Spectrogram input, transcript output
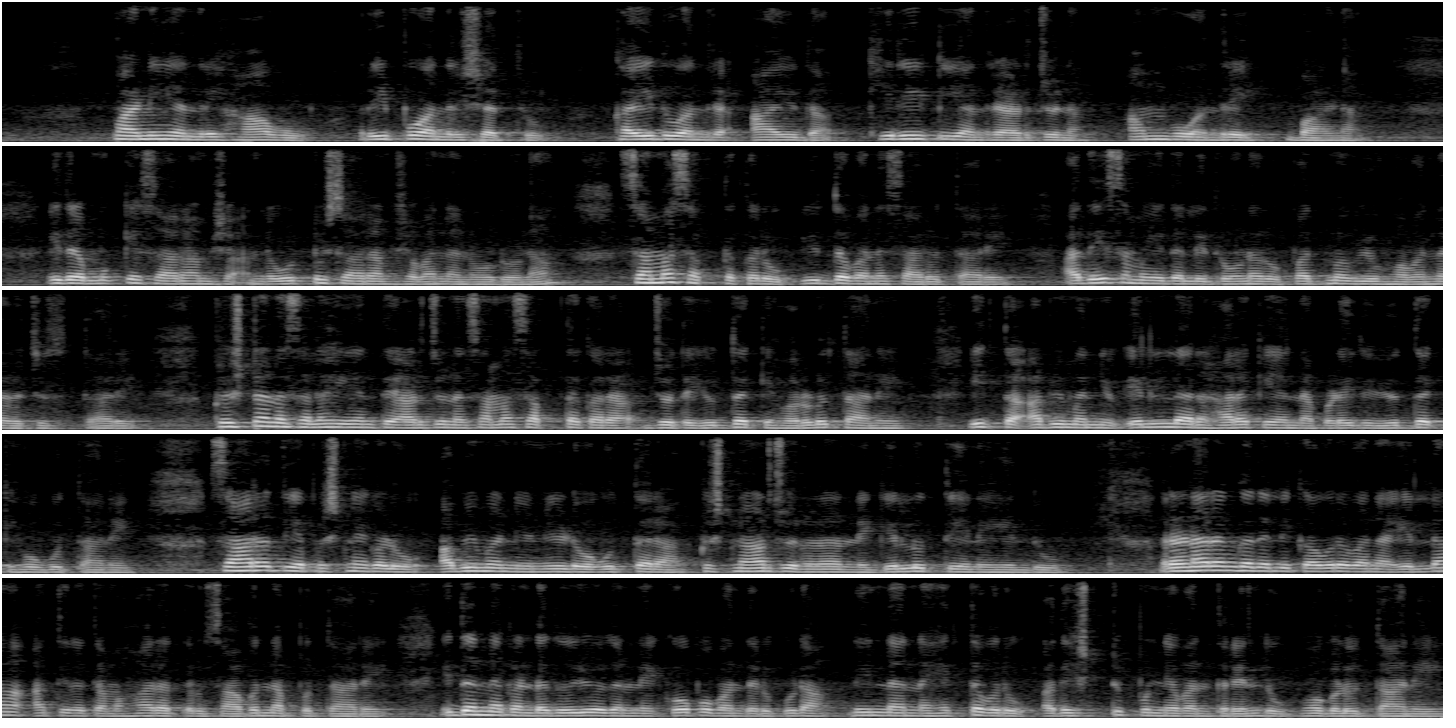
ಪಣಿ ಅಂದರೆ ಹಾವು, ರಿಪು ಅಂದರೆ ಶತ್ರು, ಕೈದು ಅಂದರೆ ಆಯುಧ, ಕಿರೀಟಿ ಅಂದರೆ ಅರ್ಜುನ, ಅಂಬು ಅಂದರೆ ಬಾಣ. ಇದರ ಮುಖ್ಯ ಸಾರಾಂಶ, ಅಂದರೆ ಒಟ್ಟು ಸಾರಾಂಶವನ್ನು ನೋಡೋಣ. ಸಮಸಪ್ತಕರು ಯುದ್ಧವನ್ನು ಸಾರುತ್ತಾರೆ. ಅದೇ ಸಮಯದಲ್ಲಿ ದ್ರೋಣರು ಪದ್ಮವ್ಯೂಹವನ್ನು ರಚಿಸುತ್ತಾರೆ. ಕೃಷ್ಣನ ಸಲಹೆಯಂತೆ ಅರ್ಜುನ ಸಮಸಪ್ತಕರ ಜೊತೆ ಯುದ್ಧಕ್ಕೆ ಹೊರಡುತ್ತಾನೆ. ಇತ್ತ ಅಭಿಮನ್ಯು ಎಲ್ಲರ ಹರಕೆಯನ್ನು ಪಡೆದು ಯುದ್ಧಕ್ಕೆ ಹೋಗುತ್ತಾನೆ. ಸಾರಥಿಯ ಪ್ರಶ್ನೆಗಳು, ಅಭಿಮನ್ಯು ನೀಡುವ ಉತ್ತರ, ಕೃಷ್ಣಾರ್ಜುನನನ್ನೇ ಗೆಲ್ಲುತ್ತೇನೆ ಎಂದು. ರಣರಂಗದಲ್ಲಿ ಕೌರವನ ಎಲ್ಲ ಅತಿರಥ ಮಹಾರಥರು ಸಾವನ್ನಪ್ಪುತ್ತಾರೆ. ಇದನ್ನು ಕಂಡ ದುರ್ಯೋಧನೆ ಕೋಪ ಬಂದರೂ ಕೂಡ ನಿನ್ನನ್ನು ಹೆತ್ತವರು ಅದೆಷ್ಟು ಪುಣ್ಯವಂತರೆಂದು ಹೊಗಳುತ್ತಾನೆ.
